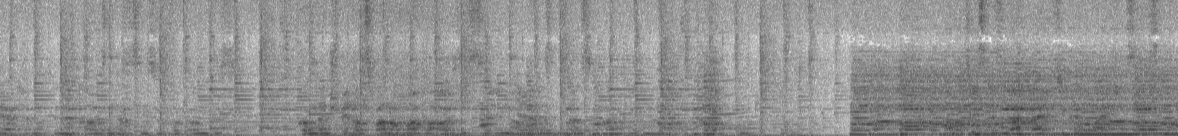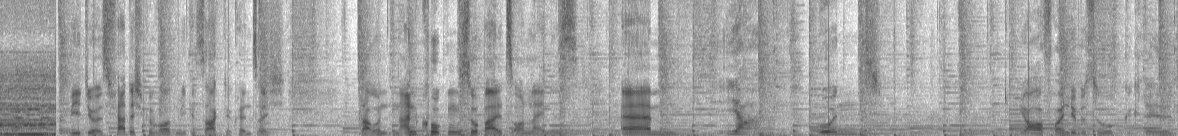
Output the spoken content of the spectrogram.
Ja, ich habe noch innen und draußen, dass es nicht so verkommt ist. Kommen dann später zwar noch mal ein paar Außenszenen, Ja. Aber sie ist ein bisschen Video ist fertig geworden, wie gesagt, ihr könnt es euch da unten angucken, sobald es online ist. Ähm, ja, und ja, Freunde besucht, gegrillt.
